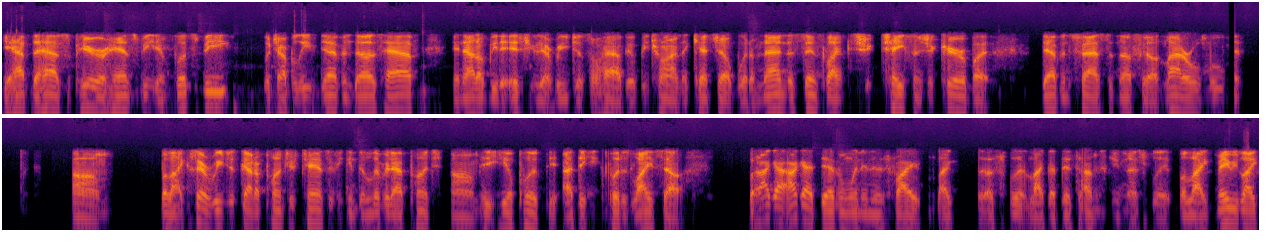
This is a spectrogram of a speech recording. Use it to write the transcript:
you have to have superior hand speed and foot speed, which I believe Devin does have, and that'll be the issue that Regis will have. He'll be trying to catch up with him, not in the sense like chasing Shakur, but Devin's fast enough for lateral movement. Um, but like I said, Reed just got a puncher's chance if he can deliver that punch. Um, he, he'll put. I think he can put his lights out. But I got I got Devin winning this fight like a split, like a this I'm excuse me, not split, but like maybe like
